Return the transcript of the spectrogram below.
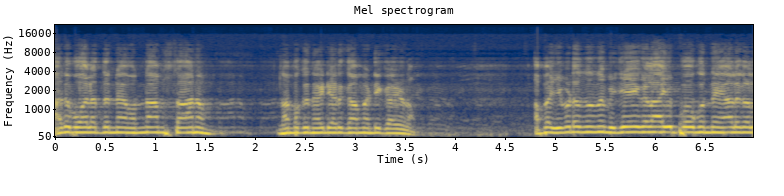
അതുപോലെ തന്നെ ഒന്നാം സ്ഥാനം നമുക്ക് നേടിയെടുക്കാൻ വേണ്ടി കഴിയണം. അപ്പൊ ഇവിടെ നിന്ന് വിജയികളായി പോകുന്ന ആളുകൾ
